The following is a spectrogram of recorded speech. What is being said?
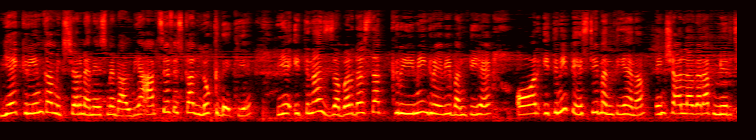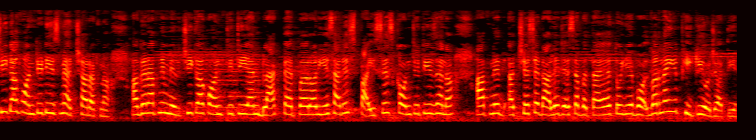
ये क्रीम का मिक्सचर मैंने इसमें डाल दिया। आप सिर्फ़ इसका लुक देखिए। ये इतना ज़बरदस्त क्रीमी ग्रेवी बनती है और इतनी टेस्टी बनती है ना इनशाला अगर आप मिर्ची का क्वांटिटी इसमें अच्छा रखना, अगर आपने मिर्ची का क्वांटिटी एंड ब्लैक पेपर और ये सारे स्पाइसेस क्वांटिटीज़ है ना, आपने अच्छे से डाले जैसा बताया है तो ये वरना ये फीकी हो जाती है।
